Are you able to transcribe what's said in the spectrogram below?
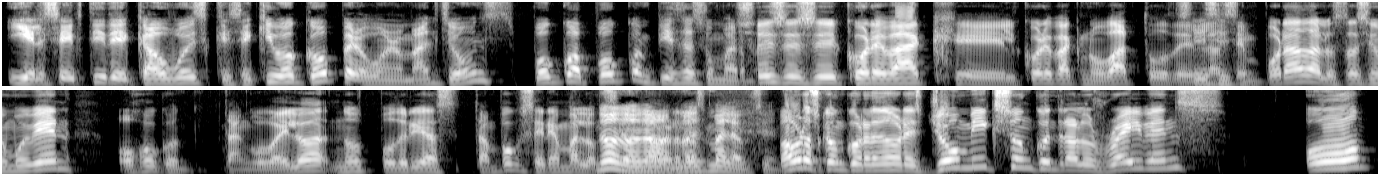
y el safety de Cowboys que se equivocó, pero bueno, Mac Jones poco a poco empieza a sumar Sí, más. sí, sí, coreback, el coreback novato de Sí, la temporada, lo está haciendo muy bien. Ojo con Tango Bailoa, no podrías, tampoco sería mala No, opción. no, no, verdad. no es mala opción. Vámonos con corredores. Joe Mixon contra los Ravens o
